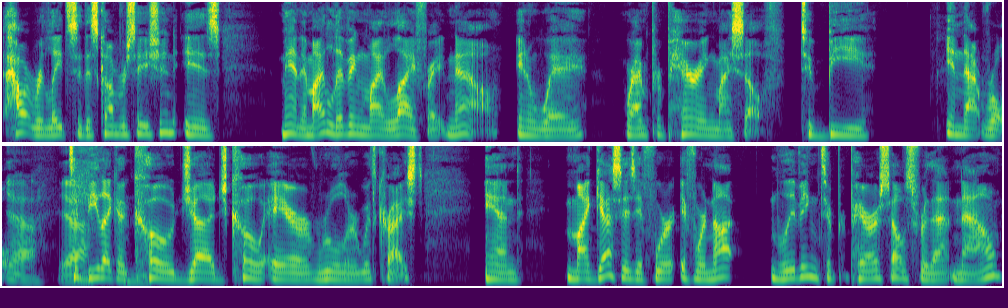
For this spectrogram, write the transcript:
how it relates to this conversation is, man, am I living my life right now in a way where I'm preparing myself to be in that role? Yeah, yeah. to be like a mm-hmm. co-judge, co-heir, ruler with Christ. And my guess is if we're if we're not living to prepare ourselves for that now,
